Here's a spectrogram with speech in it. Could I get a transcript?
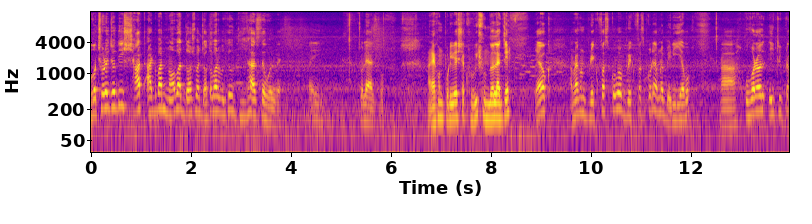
বছরে যদি সাত আটবার নবার দশবার যতবার কেউ দীঘা আসতে বলবে, এই চলে আসব। আর এখন পরিবেশটা খুবই সুন্দর লাগছে। যাই হোক, আমরা এখন ব্রেকফাস্ট করব। ব্রেকফাস্ট করে আমরা বেরিয়ে যাব। ওভারঅল এই ট্রিপটা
